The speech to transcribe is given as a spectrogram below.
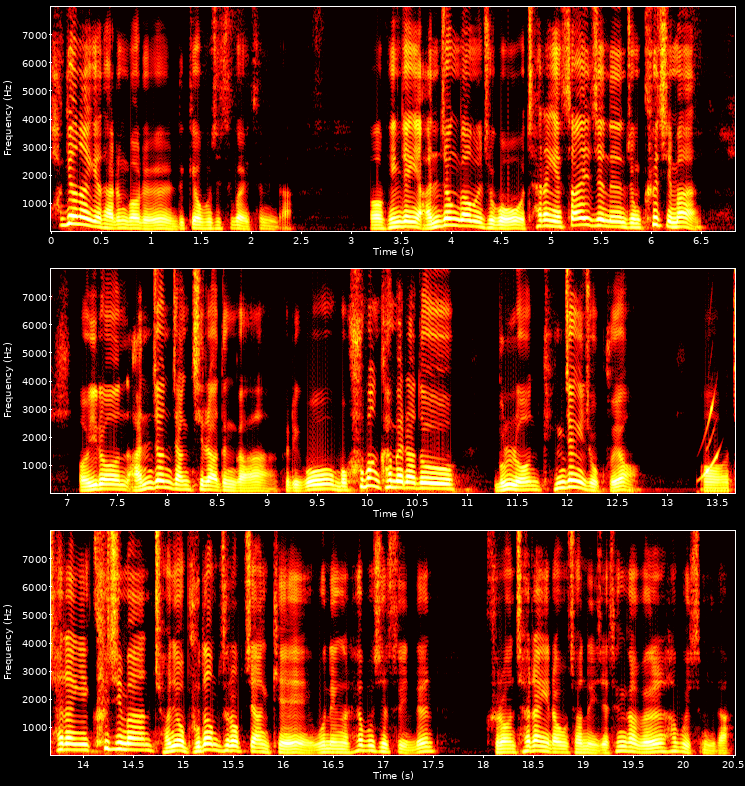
확연하게 다른 거를 느껴보실 수가 있습니다. 어, 굉장히 안정감을 주고 차량의 사이즈는 좀 크지만 어, 이런 안전 장치라든가 그리고 뭐 후방 카메라도 물론 굉장히 좋고요. 어, 차량이 크지만 전혀 부담스럽지 않게 운행을 해 보실 수 있는 그런 차량이라고 저는 이제 생각을 하고 있습니다.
